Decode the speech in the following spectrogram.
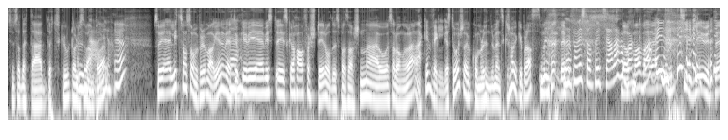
syns at dette er dødskult og har lyst til å være med på det. Ja. Så jeg er litt sånn sommerfugl i magen. Vet jo ikke, vi, Hvis vi skal ha første i Rådhuspassasjen, er jo salongen vår Den er ikke veldig stor, så kommer det 100 mennesker, så har vi ikke plass. Men det, Da får vi stå på utsida, da. da får man være tidlig ute.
